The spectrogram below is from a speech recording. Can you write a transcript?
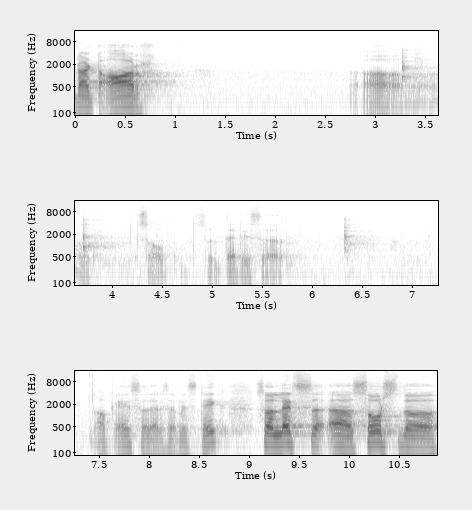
dot r so, so that is a okay so there is a mistake. So let us uh, source the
